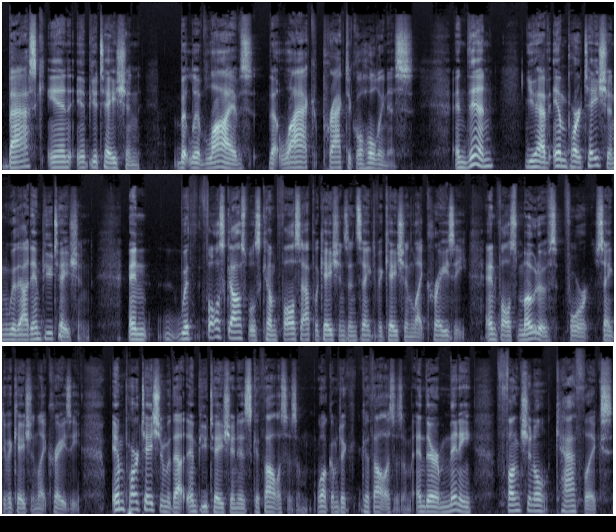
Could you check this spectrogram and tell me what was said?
bask in imputation, but live lives that lack practical holiness. And then you have impartation without imputation. And with false gospels come false applications and sanctification like crazy, and false motives for sanctification like crazy. Impartation without imputation is Catholicism. Welcome to Catholicism. And there are many functional Catholics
